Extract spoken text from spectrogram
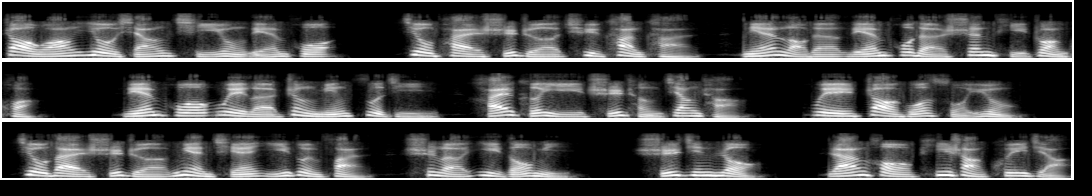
赵王又想启用廉颇，就派使者去看看年老的廉颇的身体状况。廉颇为了证明自己还可以驰骋疆场，为赵国所用，就在使者面前一顿饭吃了一斗米、十斤肉，然后披上盔甲，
